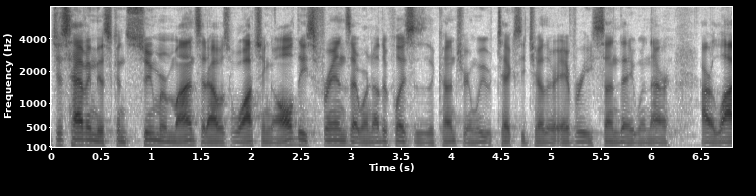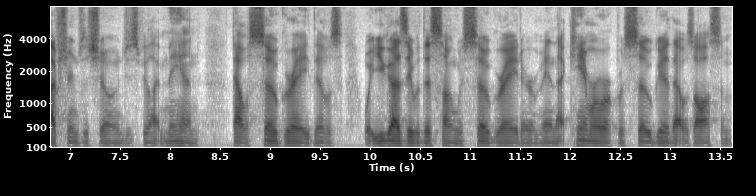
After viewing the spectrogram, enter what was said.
just having this consumer mindset. I was watching all these friends that were in other places of the country, and we would text each other every Sunday when our, our live streams would show and just be like, man, that was so great. That was what you guys did with this song was so great. Or, man, that camera work was so good. That was awesome.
